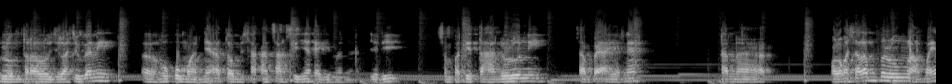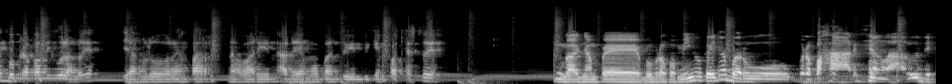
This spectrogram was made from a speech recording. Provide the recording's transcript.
Belum terlalu jelas juga nih uh, hukumannya atau misalkan sanksinya kayak gimana. Jadi sempat ditahan dulu nih sampai akhirnya karena kalau nggak salah belum lama ya beberapa minggu lalu ya yang lu lempar nawarin ada yang mau bantuin bikin podcast tuh ya? Nggak nyampe beberapa minggu kayaknya baru berapa hari yang lalu deh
